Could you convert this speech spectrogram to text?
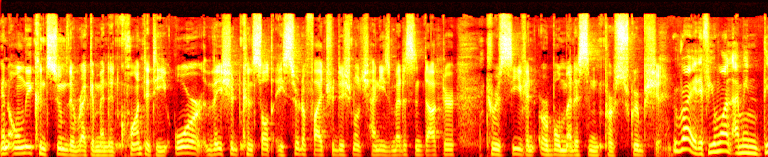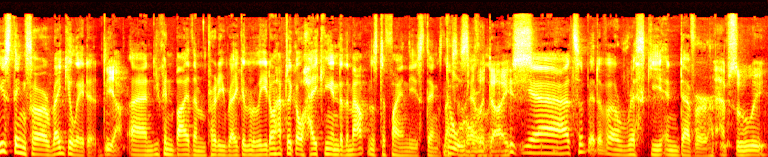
and only consume the recommended quantity, or they should consult a certified traditional Chinese medicine doctor to receive an herbal medicine prescription. Right. If you want, I mean, these things are regulated. Yeah. And you can buy them pretty regularly. You don't have to go hiking into the mountains to find these things Don't roll the dice. Yeah, it's a bit of a risky endeavor. Absolutely.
